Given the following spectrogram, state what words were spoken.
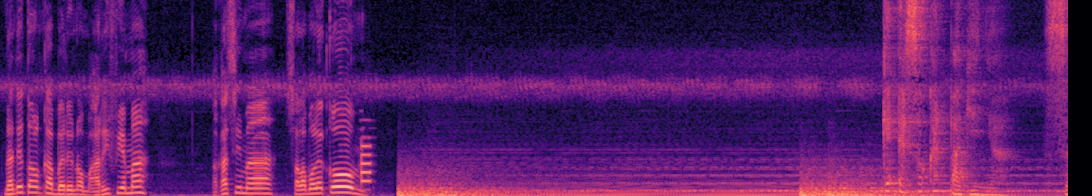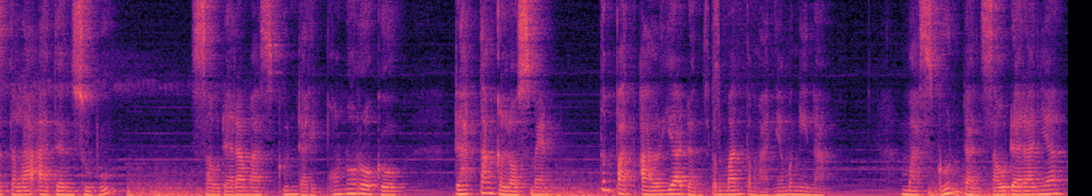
nanti tolong kabarin Om Arif ya ma. Makasih ma. Assalamualaikum. Keesokan paginya, setelah adzan subuh, saudara Masgun dari Ponorogo datang ke losmen tempat Alia dan teman-temannya menginap. Masgun dan saudaranya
